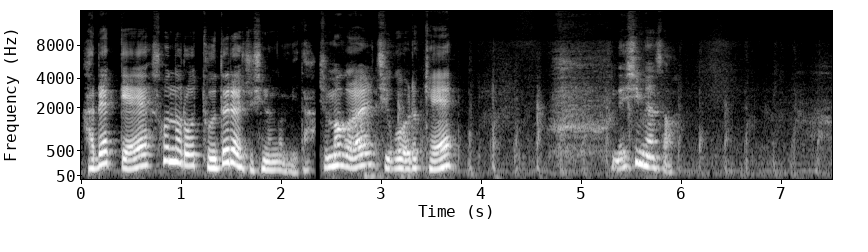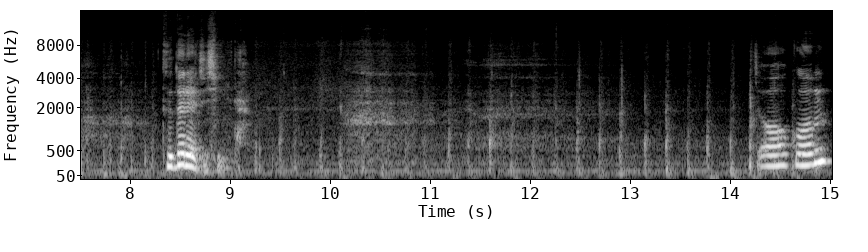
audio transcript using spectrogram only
가볍게 손으로 두드려 주시는 겁니다. 주먹을 쥐고 이렇게 내쉬면서 두드려 주십니다. 조금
